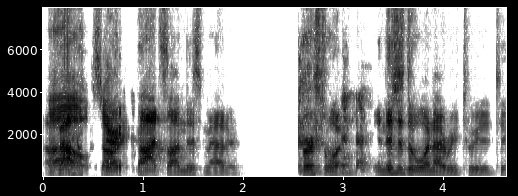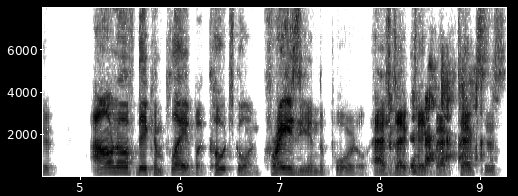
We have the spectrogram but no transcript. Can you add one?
oh, about oh, their thoughts on this matter. First one, and this is the one I retweeted too. I don't know if they can play, but coach going crazy in the portal. Hashtag take back Texas.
